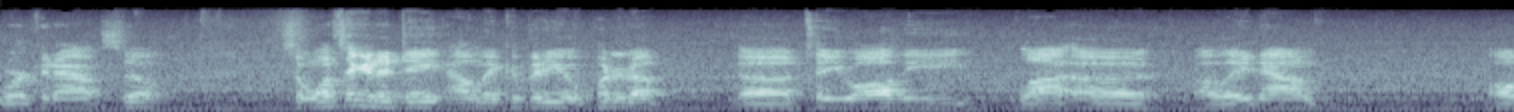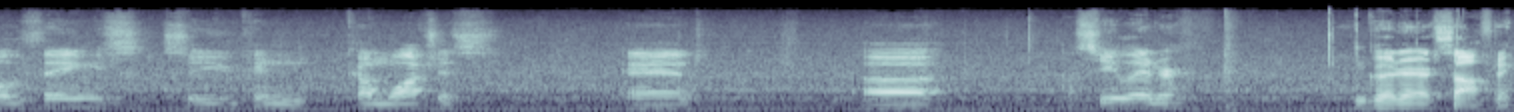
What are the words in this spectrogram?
work it out still. So once I get a date, I'll make a video, put it up, uh, tell you all the uh, I'll lay down all the things so you can come watch us. And uh, I'll see you later. Good air softening.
